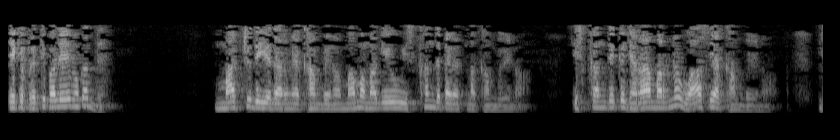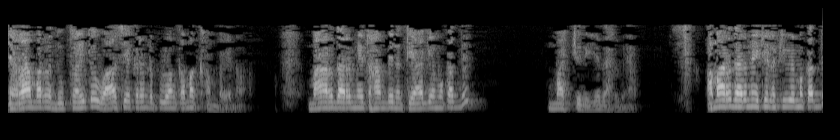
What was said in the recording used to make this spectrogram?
ඒක ප්‍රතිඵලය මොකද්ද? මච්චු දෙය ධර්මයක් හම්බ වෙනවා. මම මගේ වූ ස්කන්ධ පැවැත්මක් හම්බ වෙනවා. ස්කන්ධයක ජරා මරණ වාසයක් හම්බ වෙනවා. ජරා මරණ දුක්ඛහිතව වාසය කරන්න පුළුවන් කමක් හම්බ වෙනවා. මාර ධර්මයට හම්බ වෙන ත්‍යාගය මොකද්ද? මච්චු දෙය ධර්මයක්. අමාර ධර්මය කියලා කිව්වේ මොකද්ද?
